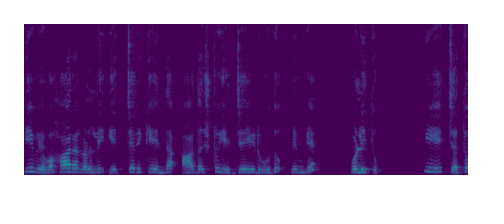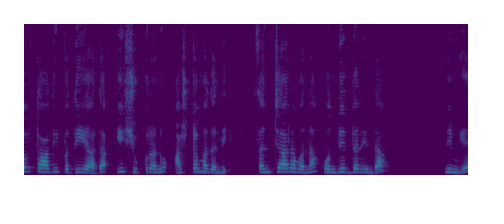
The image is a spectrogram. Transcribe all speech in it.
ಈ ವ್ಯವಹಾರಗಳಲ್ಲಿ ಎಚ್ಚರಿಕೆಯಿಂದ ಆದಷ್ಟು ಹೆಜ್ಜೆ ಇಡುವುದು ನಿಮಗೆ ಒಳಿತು. ಈ ಚತುರ್ಥಾಧಿಪತಿಯಾದ ಈ ಶುಕ್ರನು ಅಷ್ಟಮದಲ್ಲಿ ಸಂಚಾರವನ್ನು ಹೊಂದಿದ್ದರಿಂದ ನಿಮಗೆ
